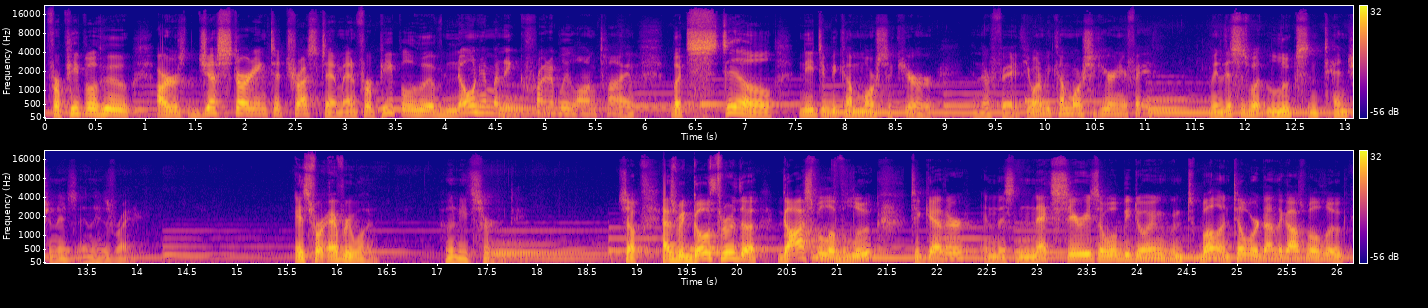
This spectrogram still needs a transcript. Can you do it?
for people who are just starting to trust him, and for people who have known him an incredibly long time but still need to become more secure in their faith. You want to become more secure in your faith? I mean, this is what Luke's intention is in his writing. It's for everyone who needs certainty. So, as we go through the Gospel of Luke together in this next series that we'll be doing, well, until we're done the Gospel of Luke,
